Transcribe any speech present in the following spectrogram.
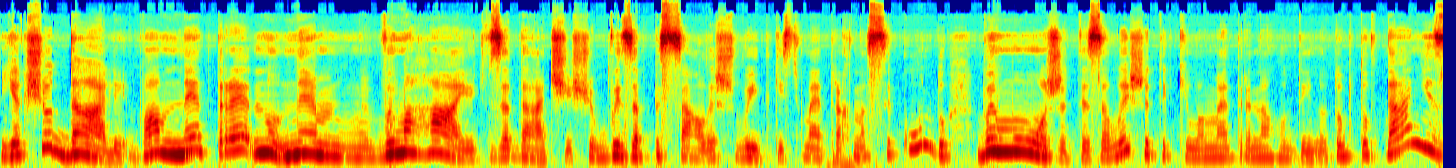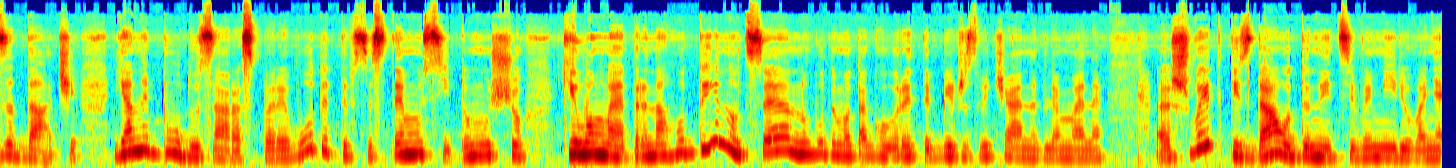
Якщо далі вам не тре, ну, не вимагають в задачі, щоб ви записали швидкість в метрах на секунду, ви можете залишити кілометри на годину. Тобто в даній задачі я не буду зараз переводити в систему Сі, тому що кілометри на годину це, ну будемо так говорити, більш звичайна для мене е, швидкість, да, одиниці вимірювання,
